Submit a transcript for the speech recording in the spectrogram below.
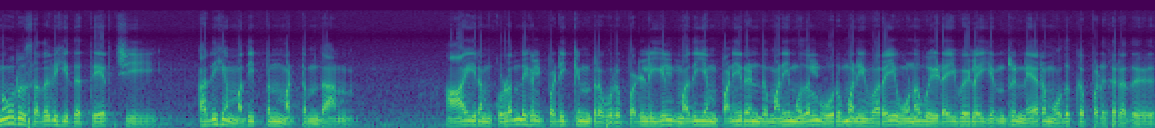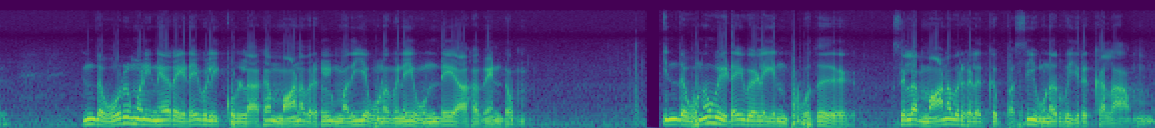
நூறு சதவிகித தேர்ச்சி அதிக மதிப்பெண் மட்டும்தான். ஆயிரம் குழந்தைகள் படிக்கின்ற ஒரு பள்ளியில் மதியம் பனிரெண்டு மணி முதல் ஒரு மணி வரை உணவு இடைவேளை என்று நேரம் ஒதுக்கப்படுகிறது. இந்த ஒரு மணி நேர இடைவெளிக்குள்ளாக மாணவர்கள் மதிய உணவினை உண்டே ஆக வேண்டும். இந்த உணவு இடைவேளையின் போது சில மாணவர்களுக்கு பசி உணர்வு இருக்கலாம்.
